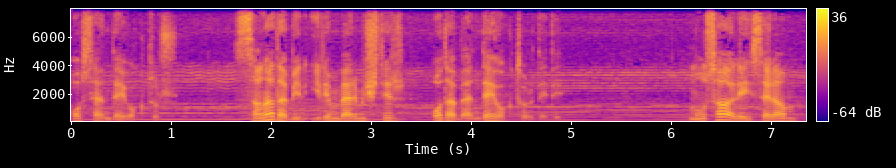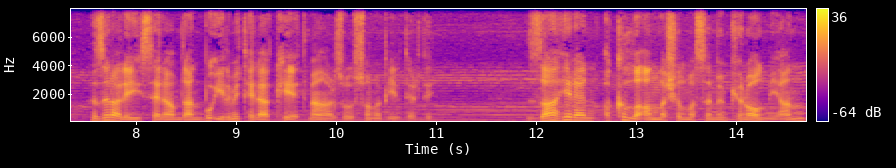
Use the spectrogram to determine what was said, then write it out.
o sende yoktur. Sana da bir ilim vermiştir, o da bende yoktur dedi. Musa aleyhisselam, Hızır aleyhisselamdan bu ilmi telakki etme arzusunu bildirdi. Zahiren akılla anlaşılması mümkün olmayan,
